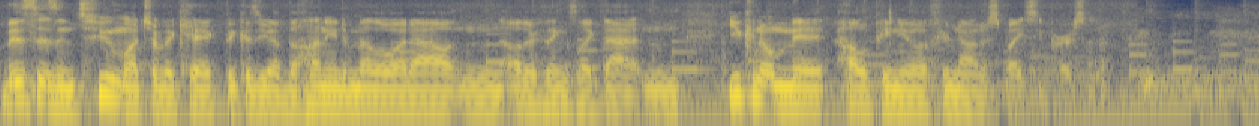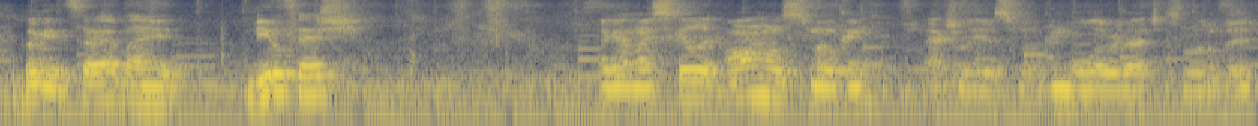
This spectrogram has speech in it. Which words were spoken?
this isn't too much of a kick because you have the honey to mellow it out and other things like that. And you can omit jalapeno if you're not a spicy person. Okay, so I have my needlefish. I got my skillet almost smoking. Actually, is smoking. We'll lower that just a little bit.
